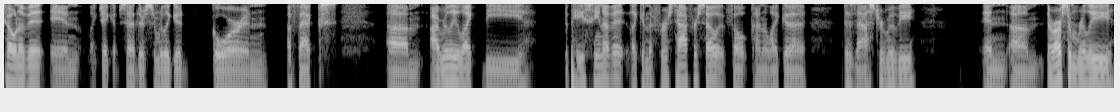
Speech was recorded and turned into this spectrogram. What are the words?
tone of it, and like Jacob said, there's some really good gore and effects. Um, I really like the the pacing of it. Like in the first half or so, it felt kind of like a disaster movie, and um, there are some really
